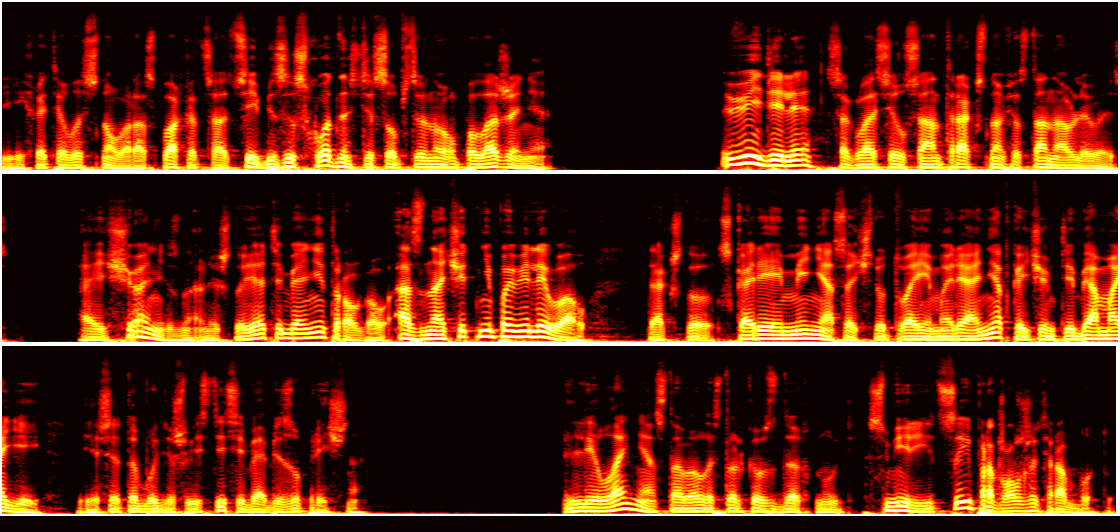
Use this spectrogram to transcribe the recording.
Ей хотелось снова расплакаться от всей безысходности собственного положения. «Видели», — согласился Антракс, вновь останавливаясь. «А еще они знали, что я тебя не трогал, а значит, не повелевал. Так что скорее меня сочтут твоей марионеткой, чем тебя моей, если ты будешь вести себя безупречно». Лилай оставалось только вздохнуть, смириться и продолжить работу.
